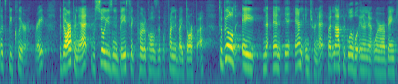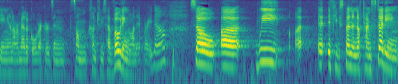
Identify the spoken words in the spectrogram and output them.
Let's be clear, right? The DARPANET, we're still using the basic protocols that were funded by DARPA to build a, an, an internet, but not the global internet where our banking and our medical records in some countries have voting on it right now. So uh, we, uh, if you've spent enough time studying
